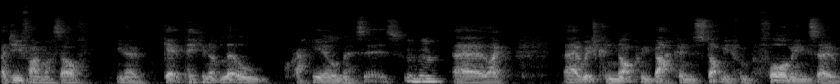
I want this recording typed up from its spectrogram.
I do find myself, you know, get picking up little crappy illnesses, hmm uh, like uh, which can knock me back and stop me from performing. So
